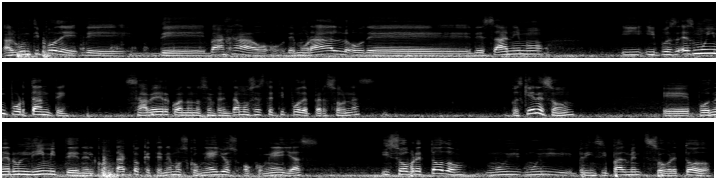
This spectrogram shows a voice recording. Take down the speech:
algún tipo de, baja o de moral o de desánimo. Y, y, pues es muy importante saber cuando nos enfrentamos a este tipo de personas, pues quiénes son, eh, poner un límite en el contacto que tenemos con ellos o con ellas. Y sobre todo, muy, muy principalmente sobre todo,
